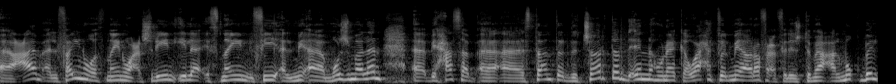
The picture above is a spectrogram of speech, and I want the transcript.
عام 2022 إلى 2 في المئة مجملا بحسب Standard Chartered إن هناك 1% رفع في الاجتماع المقبل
